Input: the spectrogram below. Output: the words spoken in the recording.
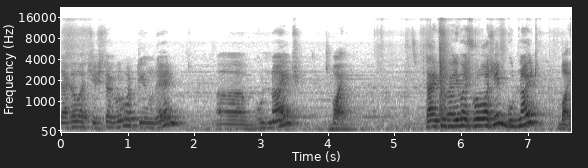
দেখাবার চেষ্টা করব। Till then good night bye thank you very much for watching good night bye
